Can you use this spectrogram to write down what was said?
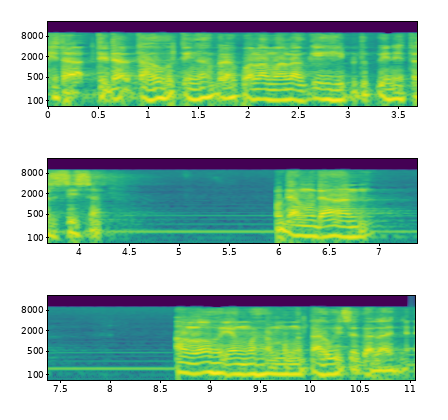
Kita tidak tahu tinggal berapa lama lagi hidup ini tersisa. Mudah-mudahan Allah yang maha mengetahui segalanya.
